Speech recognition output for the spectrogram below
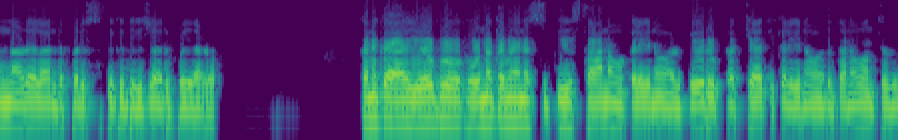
ఉన్నాడు ఎలాంటి పరిస్థితికి దిగజారిపోయాడు. కనుక యోబు ఒక ఉన్నతమైన స్థితి స్థానము కలిగిన వాడు పేరు ప్రఖ్యాతి కలిగిన వాడు ధనవంతుడు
